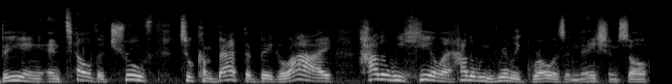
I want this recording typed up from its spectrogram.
being and tell the truth to combat the big lie, how do we heal and how do we really grow as a nation? So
